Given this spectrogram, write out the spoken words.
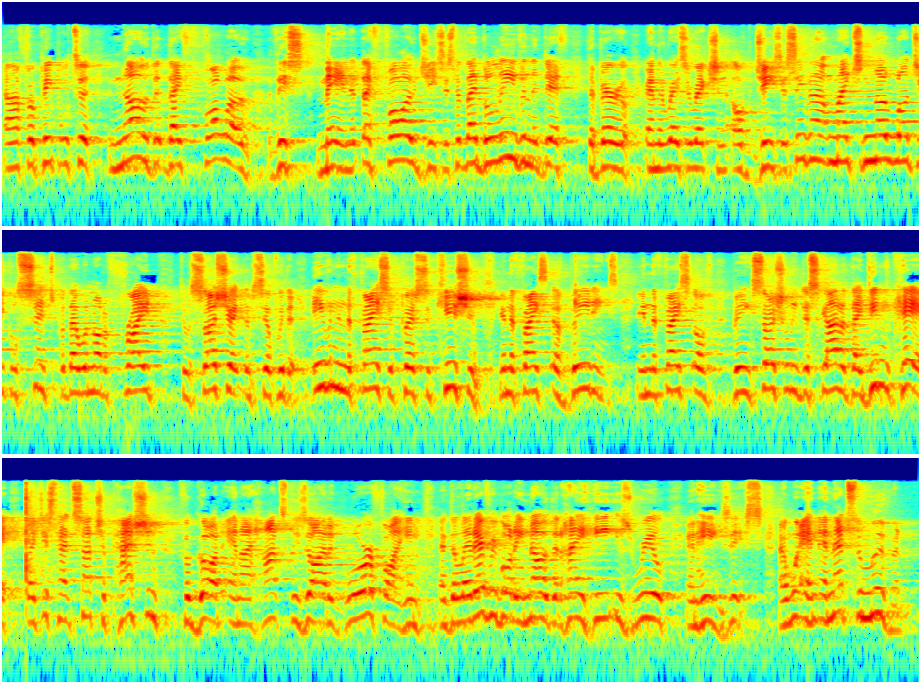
uh, for people to know that they follow this man, that they follow Jesus, that they believe in the death, the burial, and the resurrection of Jesus, even though it makes no logical sense, but they were not afraid to associate themselves with it, even in the face of persecution, in the face of beatings, in the face of being socially discarded. They didn't care. They just had such a passion for God and a heart's desire to glorify Him and to let everybody know that, hey, He is real and He exists. And, and, and that's the movement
